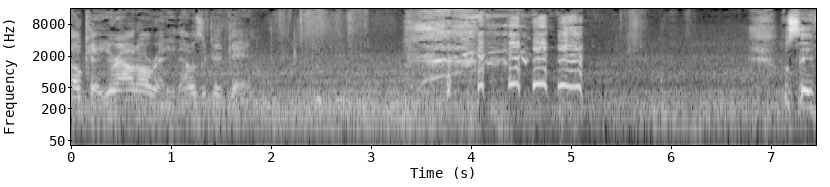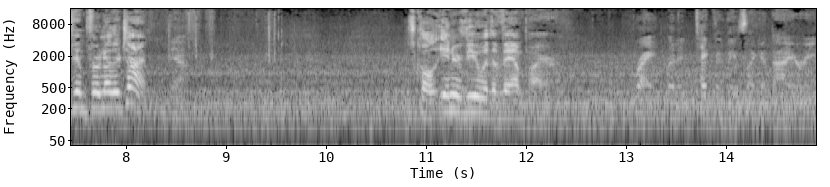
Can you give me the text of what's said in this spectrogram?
Okay, you're out already. That was a good game. we'll save him for another time. Yeah. It's called Interview with a Vampire. Right, but it technically it's like a diary.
